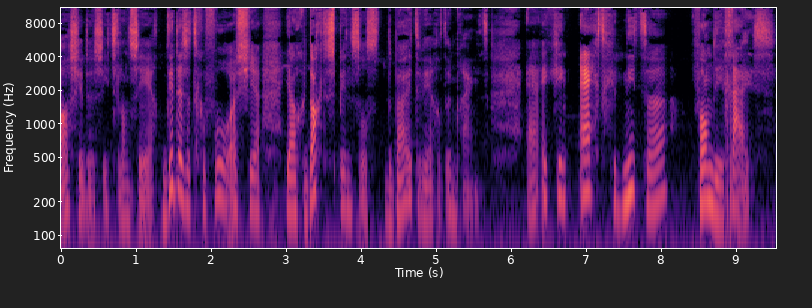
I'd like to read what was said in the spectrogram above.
als je dus iets lanceert. Dit is het gevoel als je jouw gedachtenspinsels de buitenwereld inbrengt. En ik ging echt genieten van die reis.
